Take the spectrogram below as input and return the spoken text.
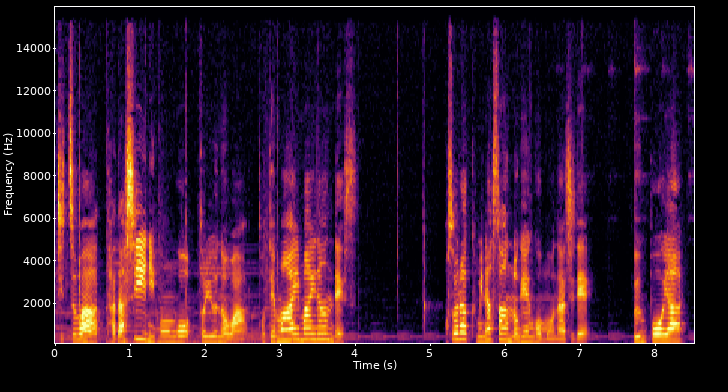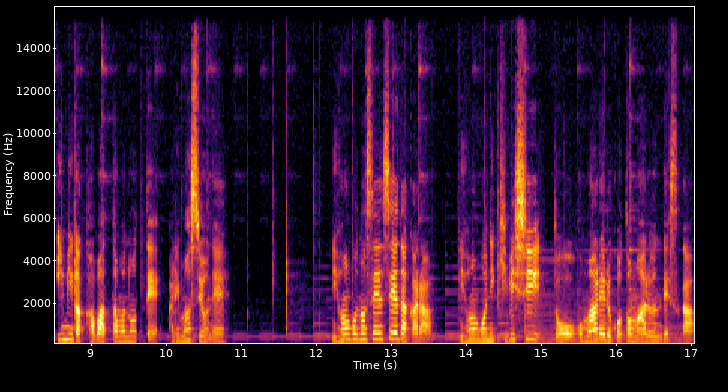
実は正しい日本語というのはとても曖昧なんです。おそらく皆さんの言語も同じで文法や意味が変わったものってありますよね。日本語の先生だから日本語に厳しいと思われることもあるんですが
